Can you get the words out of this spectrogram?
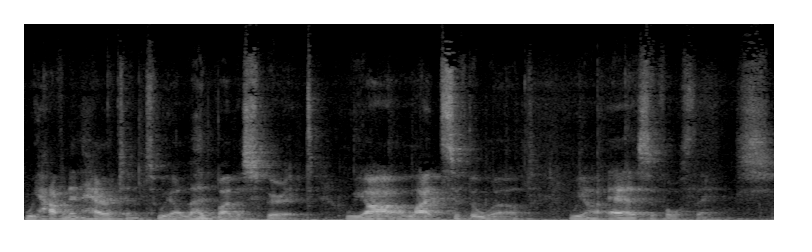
We have an inheritance. We are led by the Spirit. We are lights of the world. We are heirs of all things.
